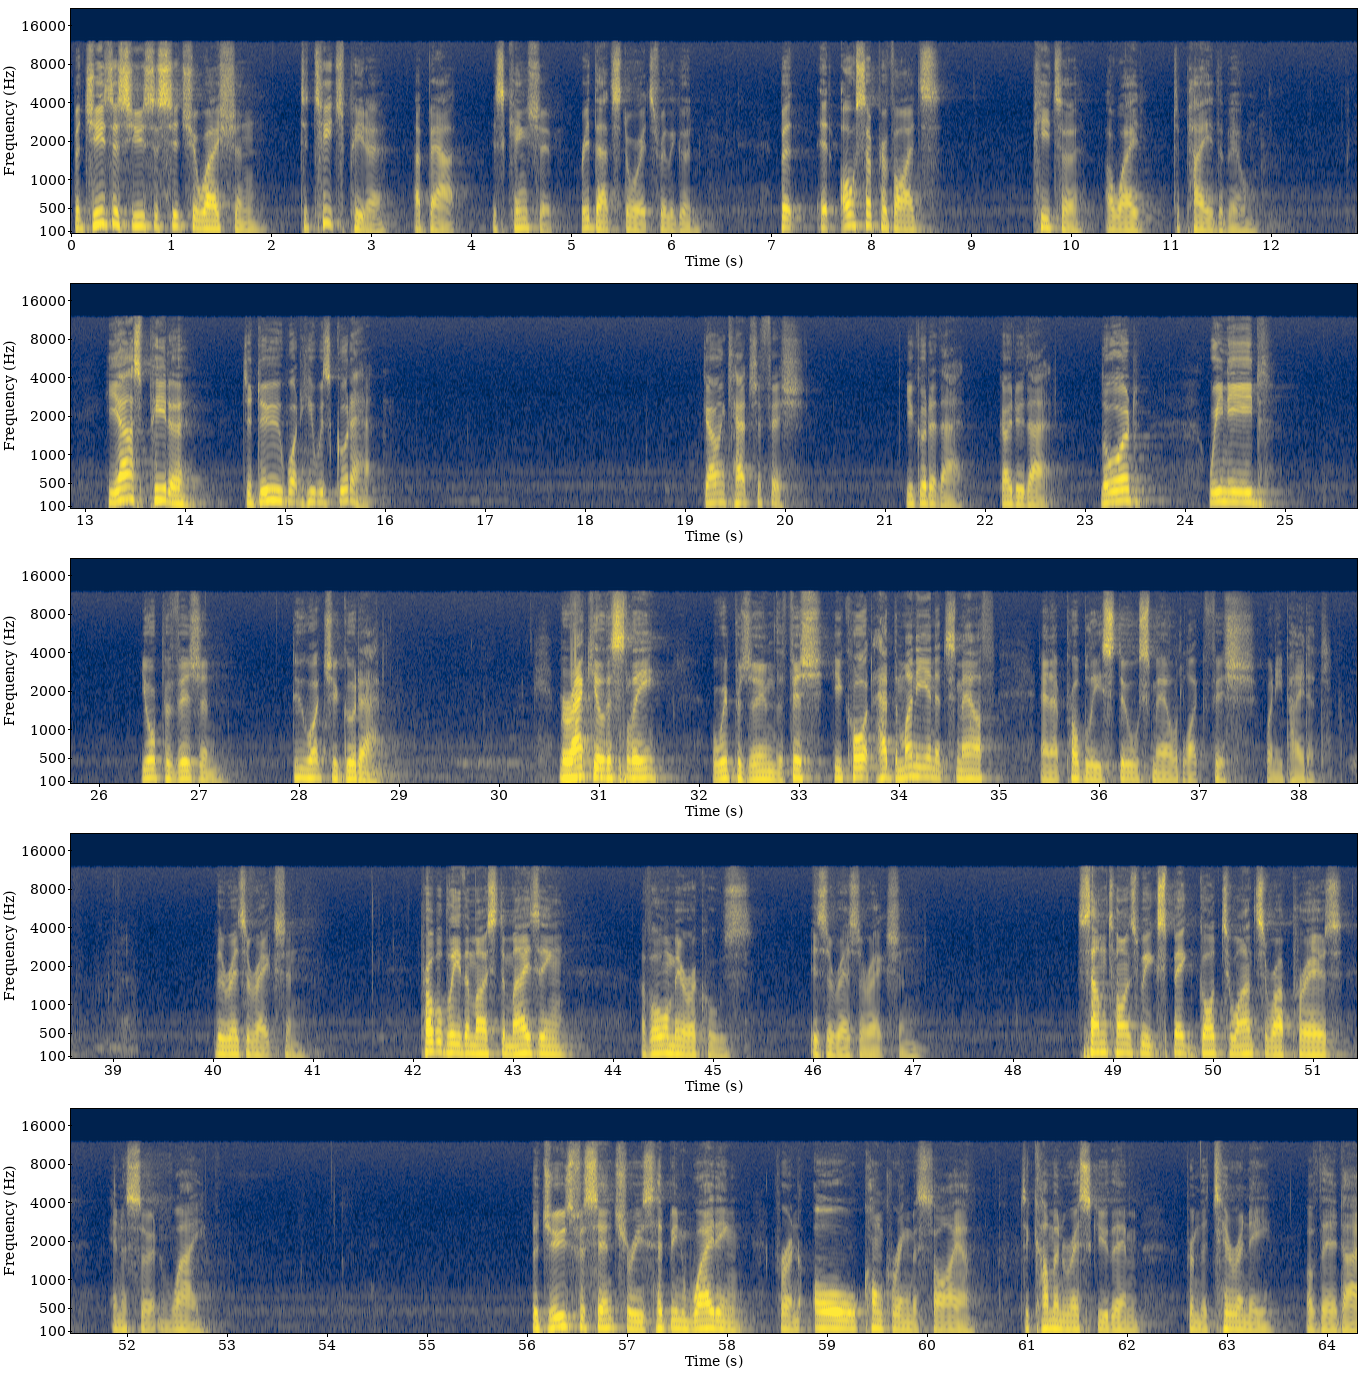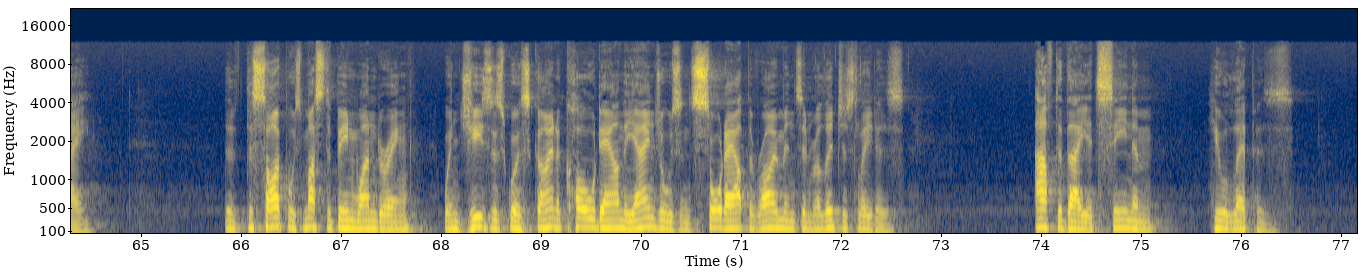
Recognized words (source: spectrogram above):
But Jesus used the situation to teach Peter about his kingship. Read that story, it's really good. But it also provides Peter a way to pay the bill. He asked Peter to do what he was good at go and catch a fish. You're good at that. Go do that. Lord, we need your provision. Do what you're good at. Miraculously, we presume the fish he caught had the money in its mouth and it probably still smelled like fish when he paid it. The resurrection probably the most amazing of all miracles is the resurrection. Sometimes we expect God to answer our prayers in a certain way. The Jews for centuries had been waiting for an all conquering Messiah to come and rescue them from the tyranny of their day. The disciples must have been wondering when Jesus was going to call down the angels and sort out the Romans and religious leaders after they had seen him heal lepers,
